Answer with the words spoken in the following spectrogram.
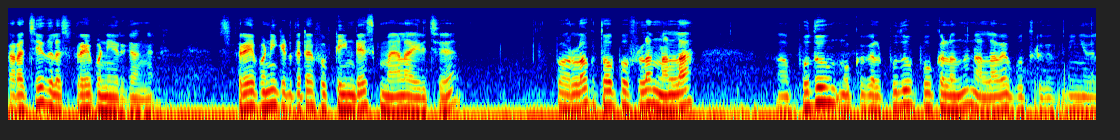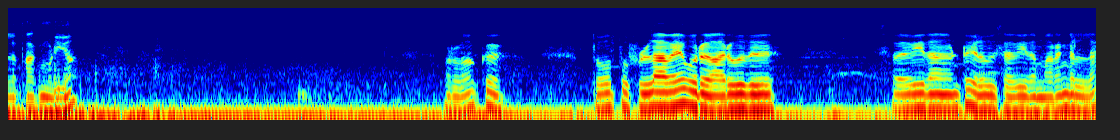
கரைச்சி இதில் ஸ்ப்ரே பண்ணியிருக்காங்க. ஸ்ப்ரே பண்ணி கிட்டத்தட்ட ஃபிஃப்டீன் டேஸ்க்கு மேலே ஆயிடுச்சு இப்போ ஓரளவுக்கு தோப்பு ஃபுல்லாக நல்லா புது மொக்குகள் புது பூக்கள் வந்து நல்லாவே பூத்துருக்குது நீங்கள் இதில் பார்க்க முடியும். ஓரளவுக்கு தோப்பு ஃபுல்லாகவே ஒரு அறுபது சதவீதம் டு எழுபது சதவீத மரங்களில்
